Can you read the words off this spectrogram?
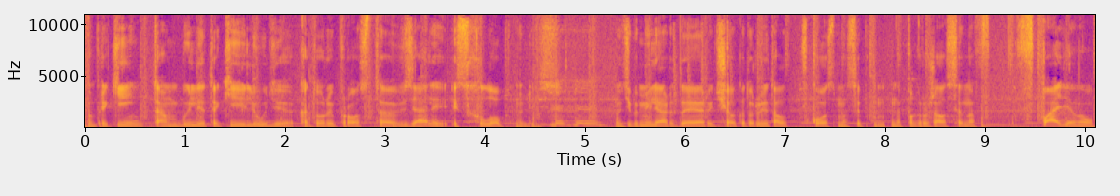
Ну, прикинь, там были такие люди, которые просто взяли и схлопнулись. Ну, типа миллиардеры, чел, который летал в космос и погружался на впадину.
